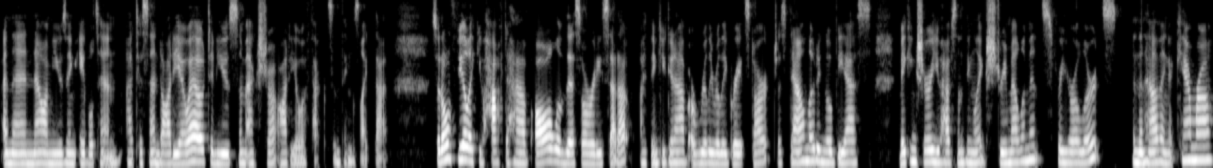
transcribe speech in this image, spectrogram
And then now I'm using Ableton uh, to send audio out and use some extra audio effects and things like that. So don't feel like you have to have all of this already set up. I think you can have a really, really great start just downloading OBS, making sure you have something like Stream Elements for your alerts, and then having a camera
